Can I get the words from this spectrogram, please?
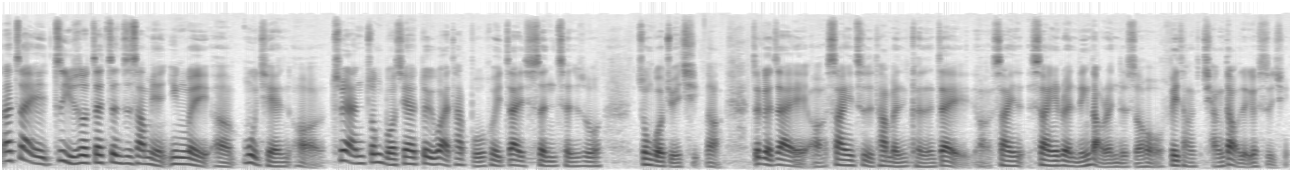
那在至于说在政治上面，因为呃目前哦虽然中国现在对外他不会再声称说中国崛起啊，这个在呃上一次他们可能在呃上一上一任领导人的时候非常强调的一个事情。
